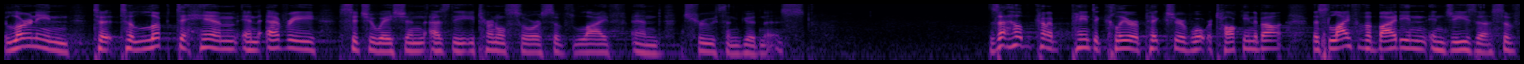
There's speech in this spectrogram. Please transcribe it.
learning to, to look to Him in every situation as the eternal source of life and truth and goodness. Does that help kind of paint a clearer picture of what we're talking about? This life of abiding in Jesus, of,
